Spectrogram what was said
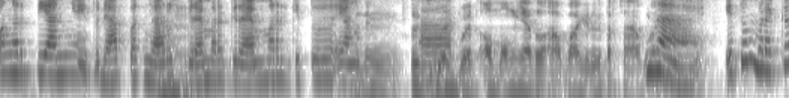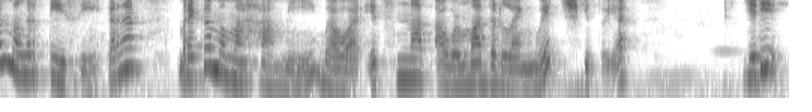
pengertiannya itu dapat, nggak harus Mhm. grammar-grammar gitu yang penting tujuan buat omongnya tuh apa gitu tercapai. Nah, itu mereka mengerti sih, karena mereka memahami bahwa it's not our mother language gitu ya. Jadi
